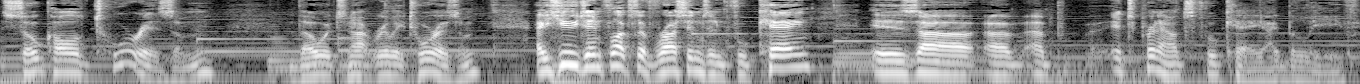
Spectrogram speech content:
so called tourism, though it's not really tourism. A huge influx of Russians in Phuket is, uh, uh, uh it's pronounced Phuket, I believe.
